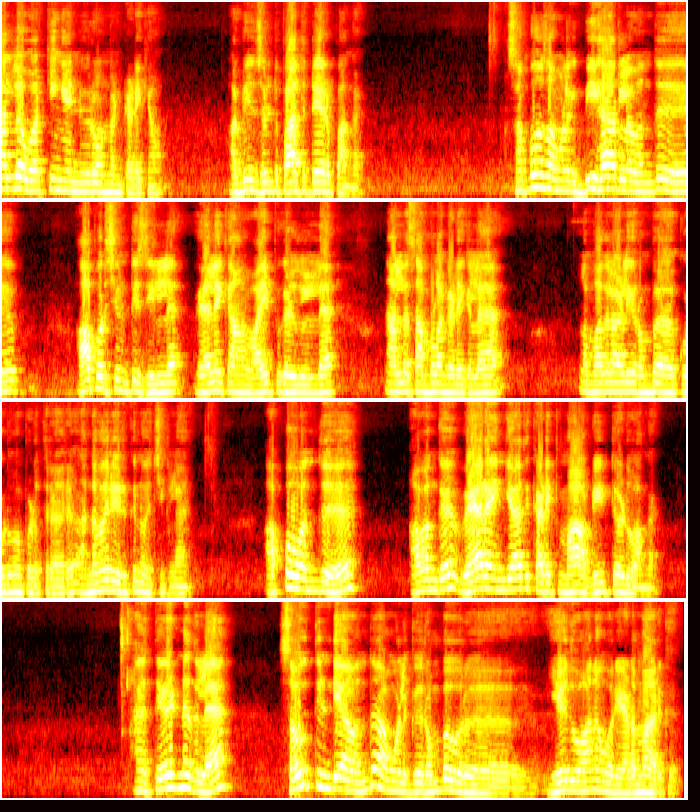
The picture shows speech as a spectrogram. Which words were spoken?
நல்ல ஒர்க்கிங் என்விரான்மெண்ட் கிடைக்கும் அப்படின்னு சொல்லிட்டு பார்த்துட்டே இருப்பாங்க. சப்போஸ் அவங்களுக்கு பீகாரில் வந்து ஆப்பர்ச்சுனிட்டிஸ் இல்லை வேலைக்கான வாய்ப்புகள் இல்லை நல்ல சம்பளம் கிடைக்கல இல்லை முதலாளி ரொம்ப கொடுமைப்படுத்துகிறாரு அந்த மாதிரி இருக்குன்னு வச்சுங்களேன் அப்போ வந்து அவங்க வேற எங்கேயாவது கிடைக்குமா அப்படின்னு தேடுவாங்க. அது தேடினதில் சவுத் இந்தியா வந்து அவங்களுக்கு ரொம்ப ஒரு ஏதுவான ஒரு இடமா இருக்குது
